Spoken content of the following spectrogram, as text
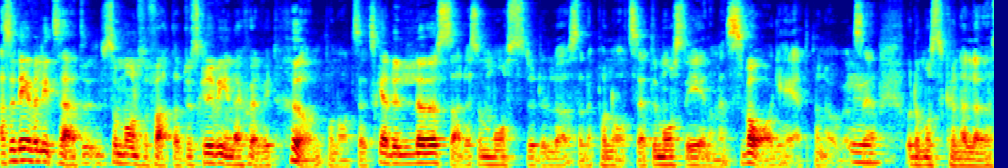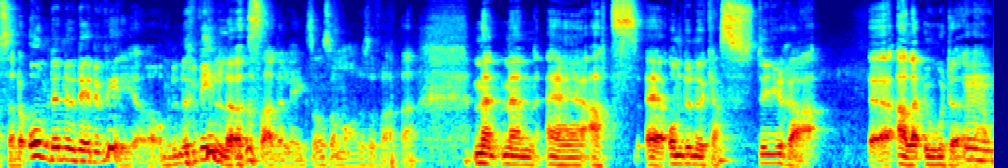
Alltså det är väl lite så här att du- som manusförfattare, att du skriver in dig själv i ett hörn på något sätt. Ska du lösa det så måste du lösa det på något sätt. Du måste igenom en svaghet på något Mm. sätt. Och du måste kunna lösa det. Om det nu är det du vill göra. Om du nu vill lösa det liksom som manusförfattare. Men, men eh, att eh, om du nu kan styra alla odöda. Mm.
